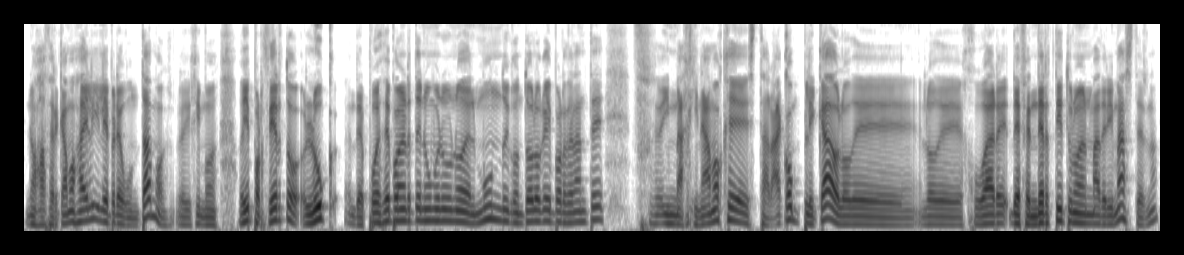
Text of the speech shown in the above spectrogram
nos acercamos a él y le preguntamos, le dijimos, oye, por cierto, Luke, después de ponerte número uno del mundo y con todo lo que hay por delante, imaginamos que estará complicado lo de, lo de jugar, defender título en el Madrid Masters, ¿no?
